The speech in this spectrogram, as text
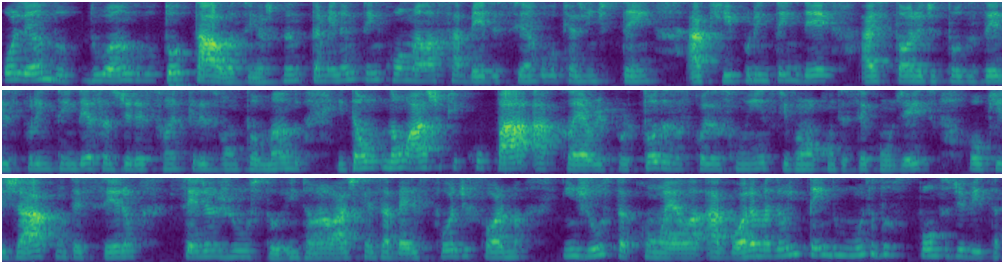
olhando do ângulo total, assim. Acho que também não tem como ela saber desse ângulo que a gente tem aqui por entender a história de todos eles, por entender essas direções que eles vão tomando. Então, não acho que culpar a Clary por todas as coisas ruins que vão acontecer com o Jace ou que já aconteceram seja justo. Então, eu acho que a Isabelle foi de forma injusta com ela agora, mas eu entendo muito dos pontos de vista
